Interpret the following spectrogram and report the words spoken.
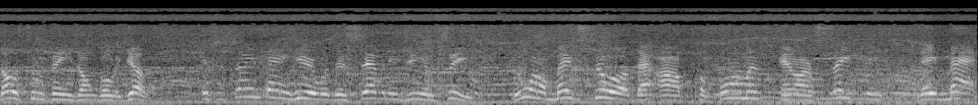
those two things don't go together. It's the same thing here with this 70 GMC. We want to make sure that our performance and our safety, they match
